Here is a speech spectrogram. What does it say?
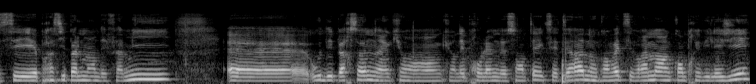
c'est principalement des familles euh, ou des personnes qui ont, qui ont des problèmes de santé, etc. Donc en fait, c'est vraiment un camp privilégié.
